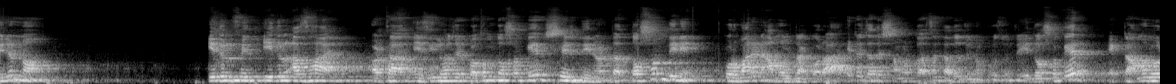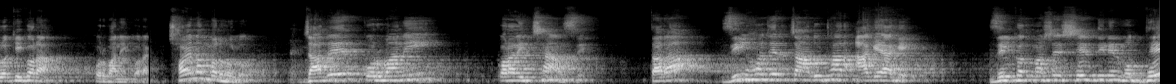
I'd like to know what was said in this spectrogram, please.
এই জন্য ঈদুল ফিত, ঈদুল আজহায় অর্থাৎ প্রথম দশকের শেষ দিন, অর্থাৎ দশম দিনে কোরবানির আমলটা করা, এটা যাদের সামর্থ্য আছে তাদের জন্য প্রযোজ্য। এই দশকের একটা আমল হলো কি করা? কোরবানি করা। ছয় নম্বর হলো, যাদের কোরবানি করার ইচ্ছা আছে, তারা জিলহজের চাঁদ উঠার আগে আগে। জিলকত মাসের শেষ দিনের মধ্যে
